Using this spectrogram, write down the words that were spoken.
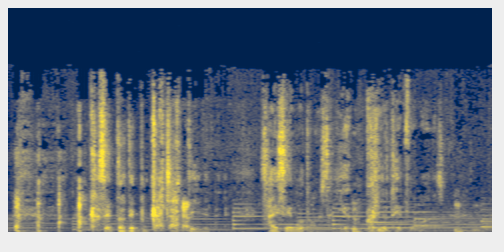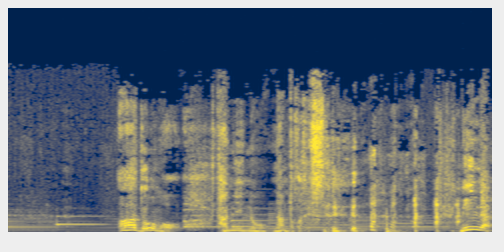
カセットテープガチャって入れて、再生ボタンを押したらゆっくりとテープが回すようんああ、どうも、担任のなんとかです。みんな、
